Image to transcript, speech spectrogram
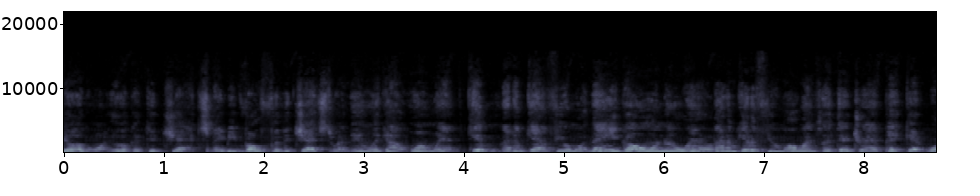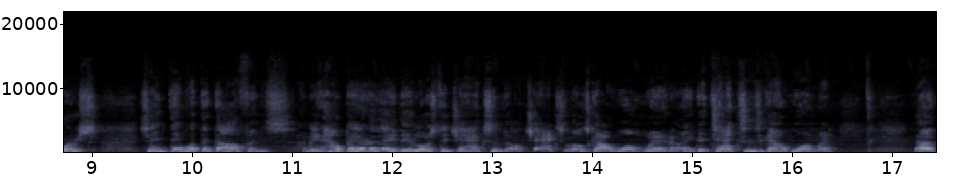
You look, look at the Jets. Maybe vote for the Jets to win. They only got one win. Give them, let them get a few more. They ain't going nowhere. Let them get a few more wins. Let their draft pick get worse. Same thing with the Dolphins. I mean, how bad are they? They lost to Jacksonville. Jacksonville's got one win. All right, the Texans got one win. Uh,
